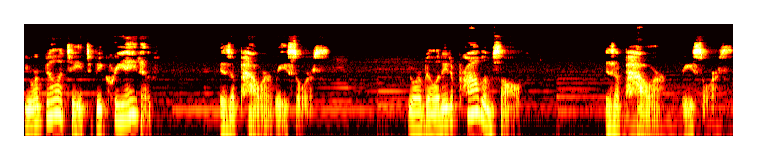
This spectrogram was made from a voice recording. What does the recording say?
Your ability to be creative is a power resource. Your ability to problem solve is a power resource.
